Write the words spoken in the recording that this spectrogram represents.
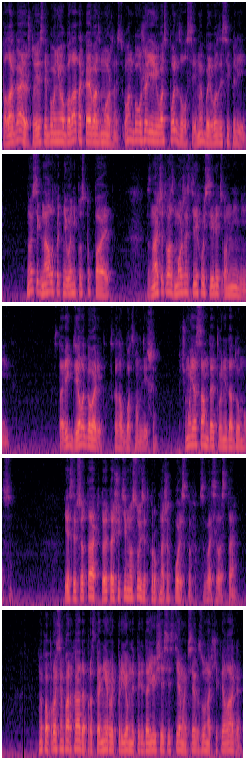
Полагаю, что если бы у него была такая возможность, он бы уже ею воспользовался, и мы бы его засекли. Но сигналов от него не поступает. Значит, возможности их усилить он не имеет. «Старик дело говорит», — сказал боцман Лиша. «Почему я сам до этого не додумался?» «Если все так, то это ощутимо сузит круг наших поисков», — согласилась та. Мы попросим Фархада просканировать приемно-передающие системы всех зон архипелага,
